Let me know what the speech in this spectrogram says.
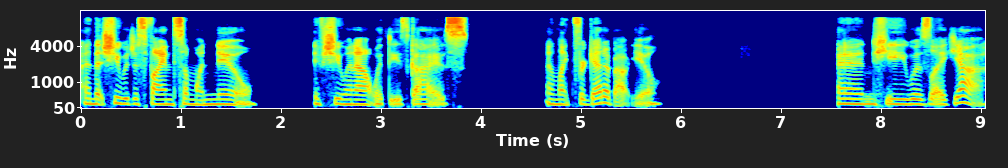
and that she would just find someone new if she went out with these guys and like forget about you. And he was like, Yeah,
